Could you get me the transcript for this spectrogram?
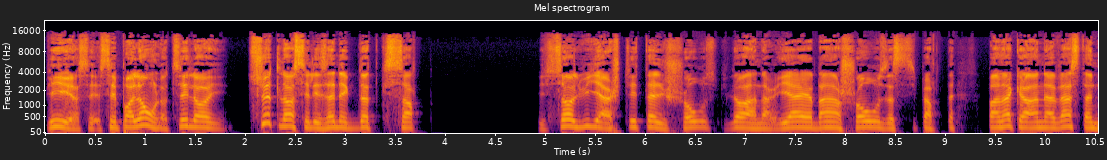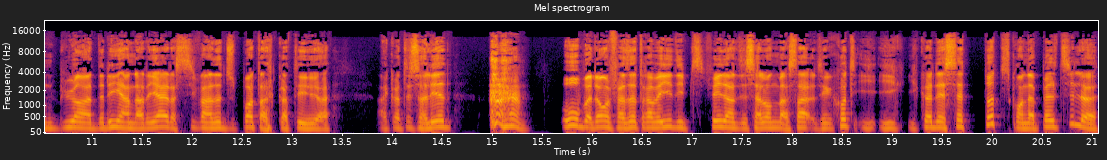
Puis euh, c'est pas long, là. Tu sais, là, tout de suite, là, c'est les anecdotes qui sortent. Puis ça, lui, il a acheté telle chose. Puis là, en arrière, dans la chose, partait- pendant qu'en avant, c'était une buanderie. En arrière, s'il vendait du pot à côté, euh, à côté solide. Oh, ben non, il faisait travailler des petites filles dans des salons de massage. Écoute, il, il- il connaissait tout ce qu'on appelle, tu sais, le-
